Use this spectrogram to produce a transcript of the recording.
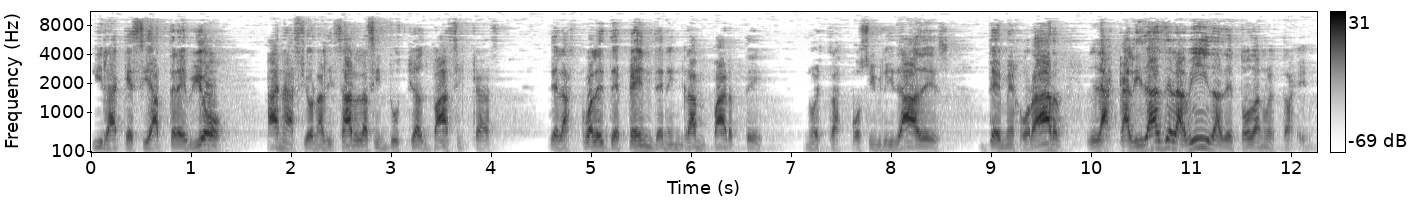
y la que se atrevió a nacionalizar las industrias básicas de las cuales dependen en gran parte nuestras posibilidades de mejorar la calidad de la vida de toda nuestra gente.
